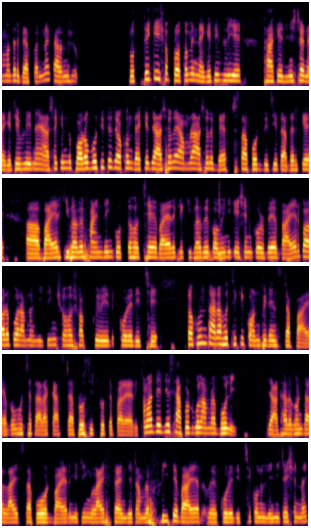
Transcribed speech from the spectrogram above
আমাদের ব্যাপার না। কারণ প্রত্যেকেই সব প্রথমে নেগেটিভলি থাকে জিনিসটা নেগেটিভলি নেয়। আসে কিন্তু পরবর্তীতে যখন দেখে যে আসলে আমরা আসলে বেস্ট সাপোর্ট দিচ্ছি তাদেরকে বায়ার কীভাবে ফাইন্ডিং করতে হচ্ছে বায়ারকে কীভাবে কমিউনিকেশন করবে বায়ার পাওয়ার পর আমরা মিটিং সহ সব করে- দিচ্ছি তখন তারা হচ্ছে কি কনফিডেন্সটা পায় এবং হচ্ছে তারা কাজটা প্রসিড করতে পারে আর কি। আমাদের যে সাপোর্টগুলো আমরা বলি যে আঠারো ঘণ্টা live support buyer meeting life time যেটা আমরা ফ্রিতে বায়ার করে দিচ্ছি কোনো লিমিটেশন নাই।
